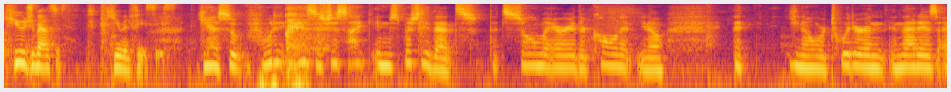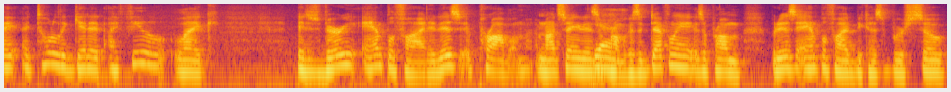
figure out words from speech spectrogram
huge amounts of human feces? Yeah, so what it is is just like, and especially that that Soma area, they're calling it, you know, you know, or Twitter, and and that is, I I totally get it. I feel like it is very amplified. It is a problem. I'm not saying it is a problem because it definitely is a problem, but it is amplified because we're so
